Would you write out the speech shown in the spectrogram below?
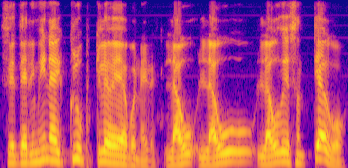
se termina el club, ¿qué le voy a poner? La U, la U, la U de Santiago.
